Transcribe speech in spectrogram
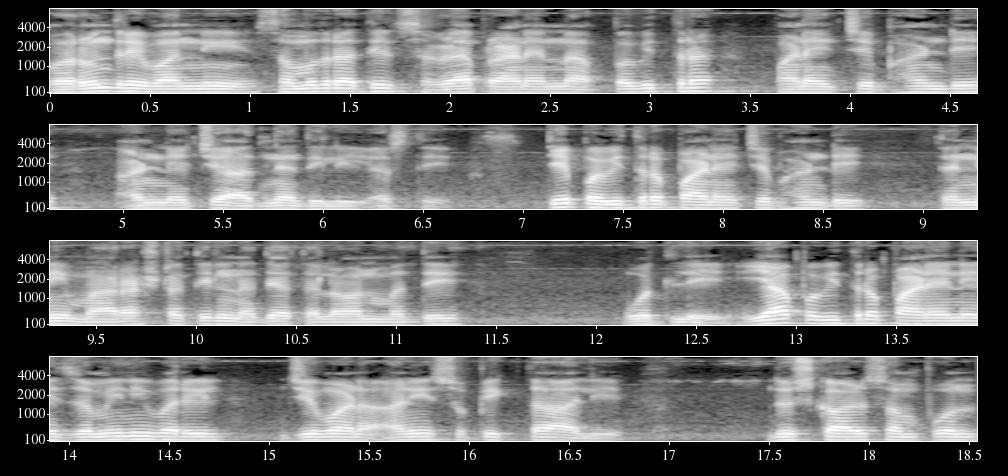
वरुणदेवांनी समुद्रातील सगळ्या प्राण्यांना पवित्र पाण्याचे भांडे आणण्याची आज्ञा दिली असते. ते पवित्र पाण्याचे भांडे त्यांनी महाराष्ट्रातील नद्या तलावांमध्ये ओतले. या पवित्र पाण्याने जमिनीवरील जीवन आणि सुपीकता आली. दुष्काळ संपून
